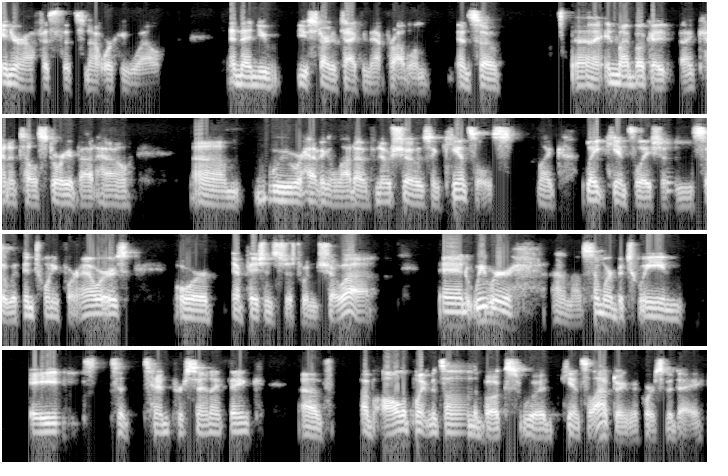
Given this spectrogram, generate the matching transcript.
in your office that's not working well, and then you you start attacking that problem. And so, uh, in my book, I, I kind of tell a story about how um, we were having a lot of no shows and cancels, like late cancellations. So within 24 hours, or you know, patients just wouldn't show up. And we were, I don't know, somewhere between eight to 10%, I think, of, of all appointments on the books would cancel out during the course of a day.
